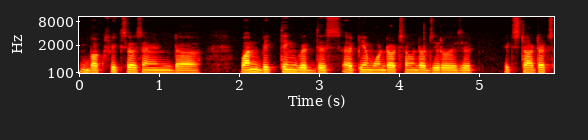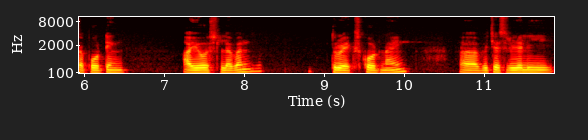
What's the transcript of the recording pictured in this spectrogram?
bug fixes and uh, one big thing with this Appium 1.7.0 is it it started supporting iOS 11 through Xcode 9 uh, which is really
